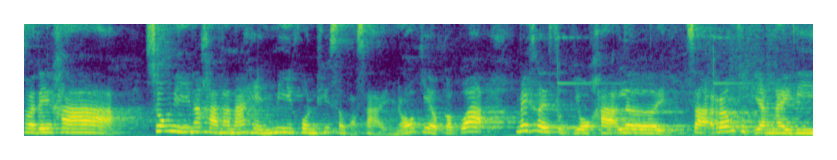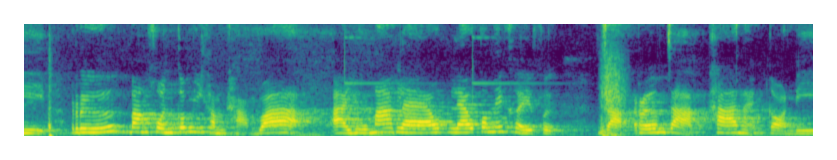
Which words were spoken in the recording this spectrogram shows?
สวัสดีค่ะ ช่วงนี้นะคะนานาเห็นมีคนที่สงสัยเนาะเกี่ยวกับว่าไม่เคยฝึกโยคะเลย จะเริ่มฝึกยังไงดี หรือบางคนก็มีคำถามว่า อายุมากแล้ว แล้วก็ไม่เคยฝึก จะเริ่มจากท่าไหนก่อนดี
